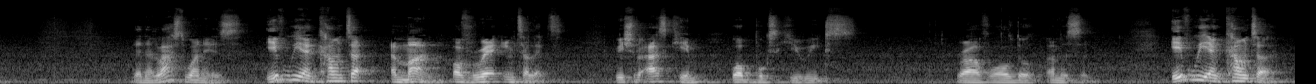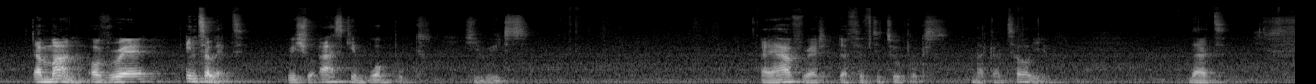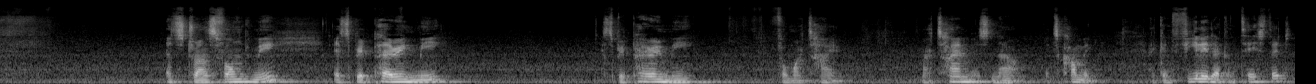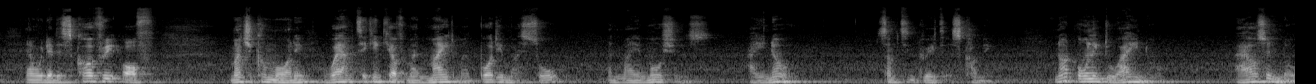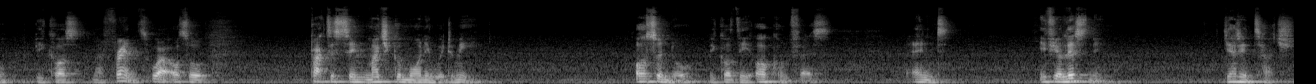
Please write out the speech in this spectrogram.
Then the last one is if we encounter a man of rare intellect, we should ask him what books he reads. Ralph Waldo Emerson. If we encounter a man of rare intellect, we should ask him what books he reads. I have read the 52 books, and I can tell you that it's transformed me, it's preparing me, it's preparing me for my time. My time is now, it's coming. I can feel it, I can taste it. And with the discovery of Magical Morning, where I'm taking care of my mind, my body, my soul, and my emotions, I know something great is coming. Not only do I know, I also know because my friends who are also practicing magical morning with me also know because they all confess. And if you're listening, get in touch.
